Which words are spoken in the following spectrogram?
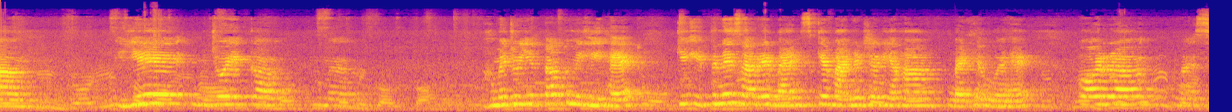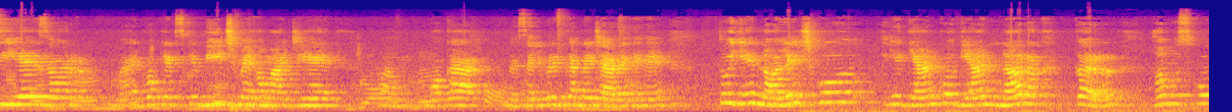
ये जो एक आ, म, हमें जो ये तक मिली है कि इतने सारे बैंक्स के मैनेजर यहाँ बैठे हुए हैं और सीएस और एडवोकेट्स के बीच में हम आज ये आ, मौका सेलिब्रेट करने जा रहे हैं। तो ये नॉलेज को ये ज्ञान को ज्ञान न रख कर हम उसको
